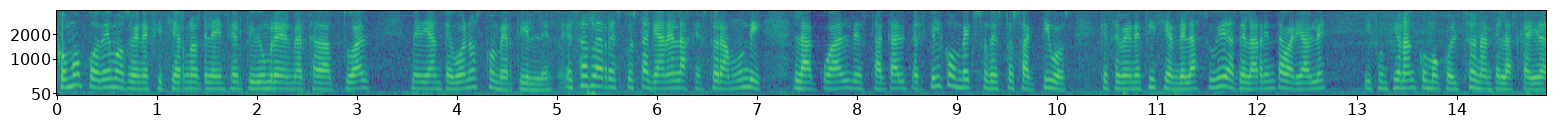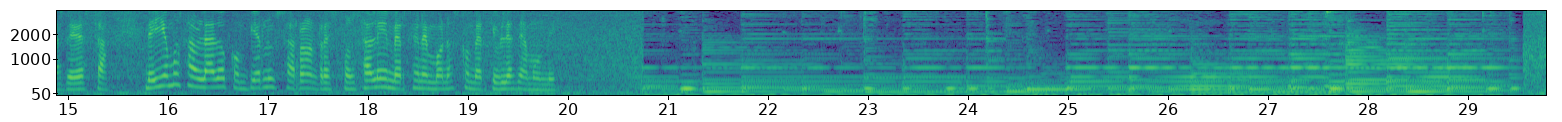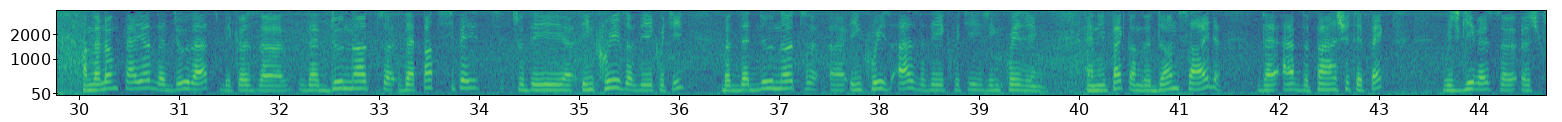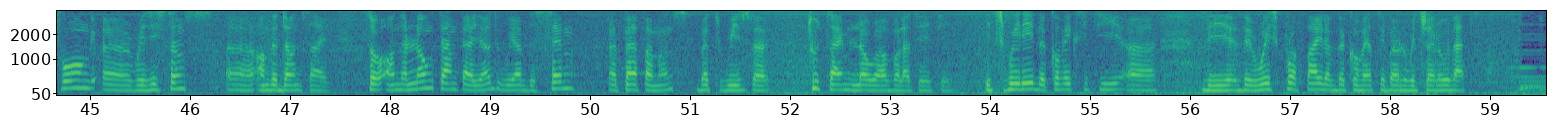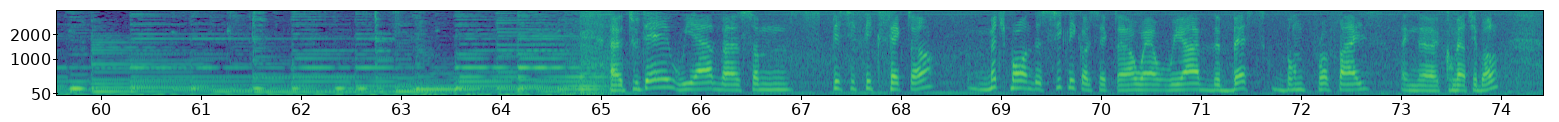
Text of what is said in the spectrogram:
¿Cómo podemos beneficiarnos de la incertidumbre del mercado actual? mediante bonos convertibles. Esa es la respuesta que dan en la gestora Mundi, la cual destaca el perfil convexo de estos activos que se benefician de las subidas de la renta variable y funcionan como colchón ante las caídas de esta. De ello hemos hablado con Pierre Luc Sarron, responsable de inversión en bonos convertibles de Amundi. On the long period, they do that because uh, they do not uh, they participate to the uh, increase of the equity, but they do not uh, increase as the equity is increasing. And in fact, on the downside, they have the parachute effect, which gives us a, a strong uh, resistance uh, on the downside. So on the long-term period, we have the same performance, but with two times lower volatility. It's really the convexity, the, the risk profile of the convertible which allow that. Today we have uh, some specific sector, much more on the cyclical sector, where we have the best bond profiles in the convertible,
